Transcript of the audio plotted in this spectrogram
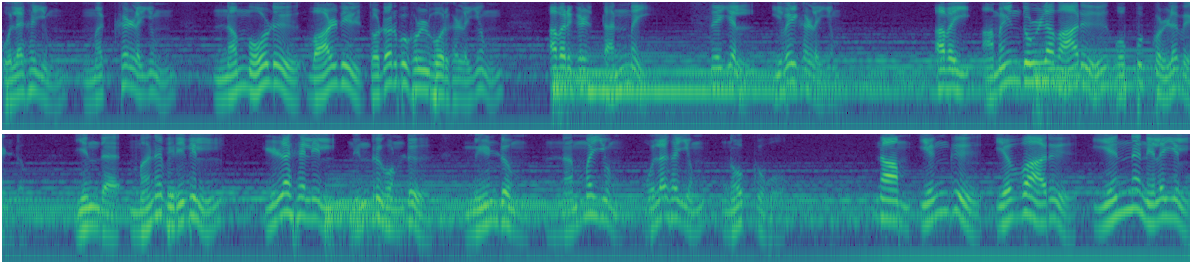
உலகையும் மக்களையும் நம்மோடு வாழ்வில் தொடர்பு கொள்வோர்களையும் அவர்கள் தன்மை செயல் இவைகளையும் அவை அமைந்துள்ளவாறு ஒப்புக்கொள்ள வேண்டும். இந்த மனவிரிவில் இழகலில் நின்று கொண்டு மீண்டும் நம்மையும் உலகையும் நோக்குவோம். நாம் எங்கு எவ்வாறு என்ன நிலையில்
